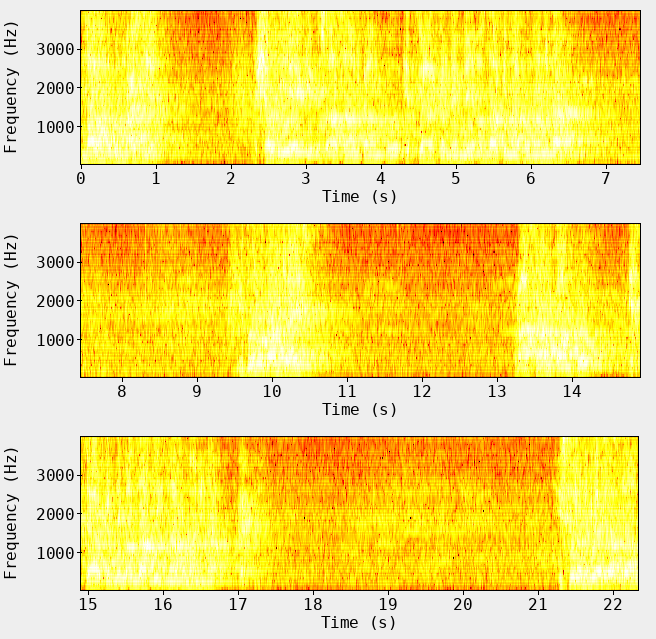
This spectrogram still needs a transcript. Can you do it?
معلوم تک المعصیہ شرط یہ ہے کہ اس آسان کام کو اختیار کرنے میں اللہ کی نافرمانی نہ ہو۔ یہ دونوں کام جائز ہیں۔ اور آسان کام کو اختیار کرنے میں اللہ کی نافرمانی نہ ہو۔ اس طرح نبی علیہ السلام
